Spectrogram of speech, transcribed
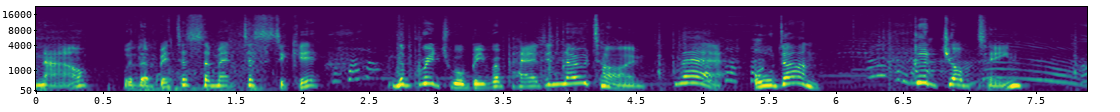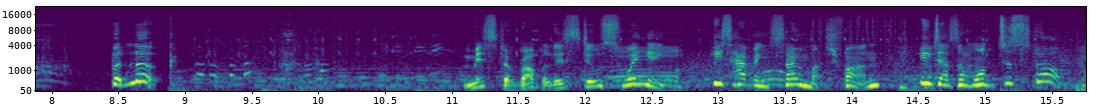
Now, with a bit of cement to stick it, the bridge will be repaired in no time. There, all done. Good job, team. But look, Mr. Rubble is still swinging. He's having so much fun, he doesn't want to stop.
